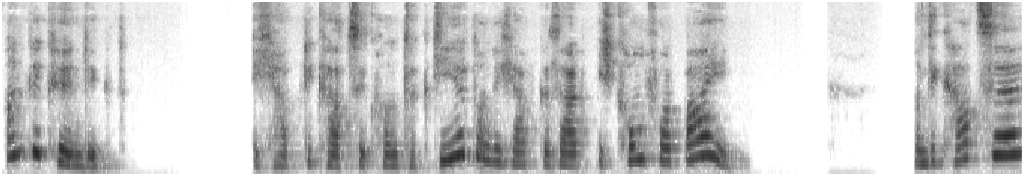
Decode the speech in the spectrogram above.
angekündigt. Ich habe die Katze kontaktiert und ich habe gesagt, ich komme vorbei. Und die Katze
